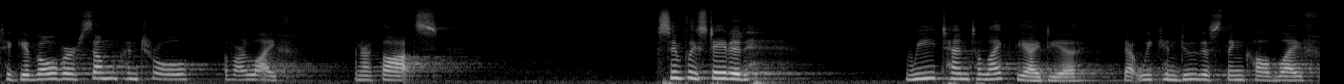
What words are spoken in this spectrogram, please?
to give over some control of our life and our thoughts. Simply stated, we tend to like the idea that we can do this thing called life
